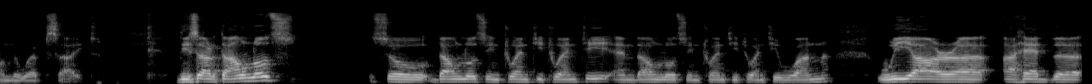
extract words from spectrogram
on the website. These are downloads. So downloads in 2020 and downloads in 2021. We are uh, ahead uh,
